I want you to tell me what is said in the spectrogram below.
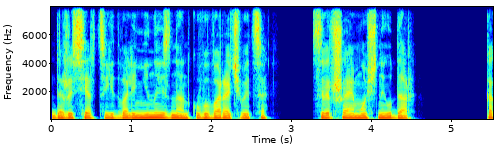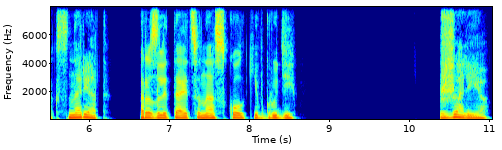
Даже сердце едва ли не наизнанку выворачивается, совершая мощный удар как снаряд, разлетается на осколки в груди. жаль ее.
